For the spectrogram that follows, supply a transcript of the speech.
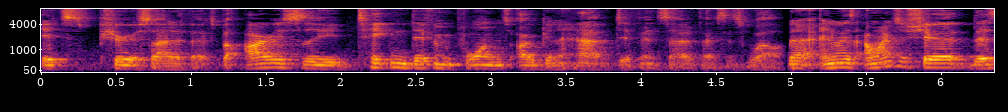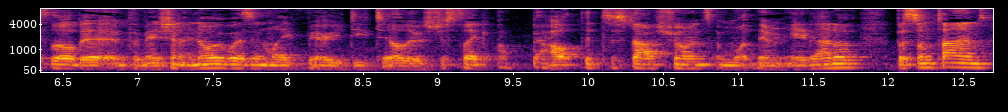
its pure side effects. But obviously, taking different forms are gonna have different side effects as well. But anyways, I wanted to share this little bit of information. I know it wasn't like very detailed. It was just like about the testosterones and what they're made out of. But sometimes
